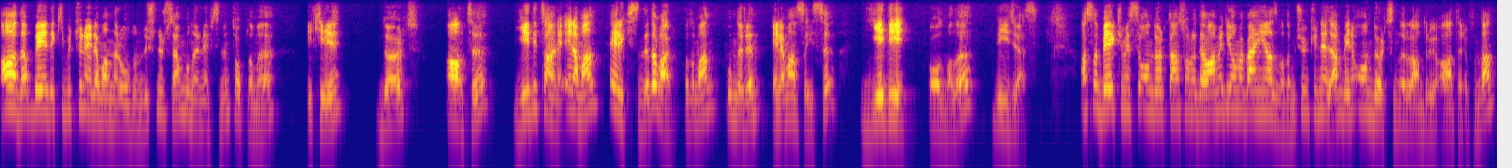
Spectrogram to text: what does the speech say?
A'da B'deki bütün elemanlar olduğunu düşünürsem bunların hepsinin toplamı 2, 4, 6, 7 tane eleman her ikisinde de var. O zaman bunların eleman sayısı 7 olmalı diyeceğiz. Aslında B kümesi 14'ten sonra devam ediyor ama ben yazmadım. Çünkü neden? Beni 14 sınırlandırıyor A tarafından.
